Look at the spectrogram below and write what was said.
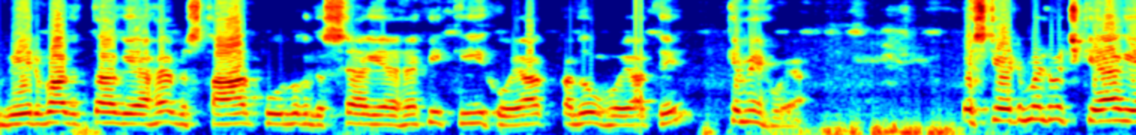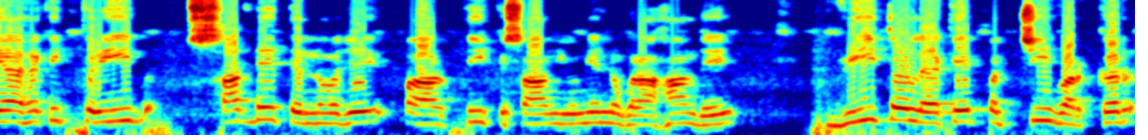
ਵੇਰਵਾ ਦਿੱਤਾ ਗਿਆ ਹੈ। ਵਿਸਥਾਰ ਪੂਰਵਕ ਦੱਸਿਆ ਗਿਆ ਹੈ ਕਿ ਕੀ ਹੋਇਆ, ਕਦੋਂ ਹੋਇਆ ਤੇ ਕਿਵੇਂ ਹੋਇਆ। ਇਸ ਸਟੇਟਮੈਂਟ ਵਿੱਚ ਕਿਹਾ ਗਿਆ ਹੈ ਕਿ ਕਰੀਬ 3:30 ਵਜੇ ਭਾਰਤੀ ਕਿਸਾਨ ਯੂਨੀਅਨ ਉਗਰਾਹਾਂ ਦੇ 20 ਤੋਂ ਲੈ ਕੇ 25 ਵਰਕਰ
